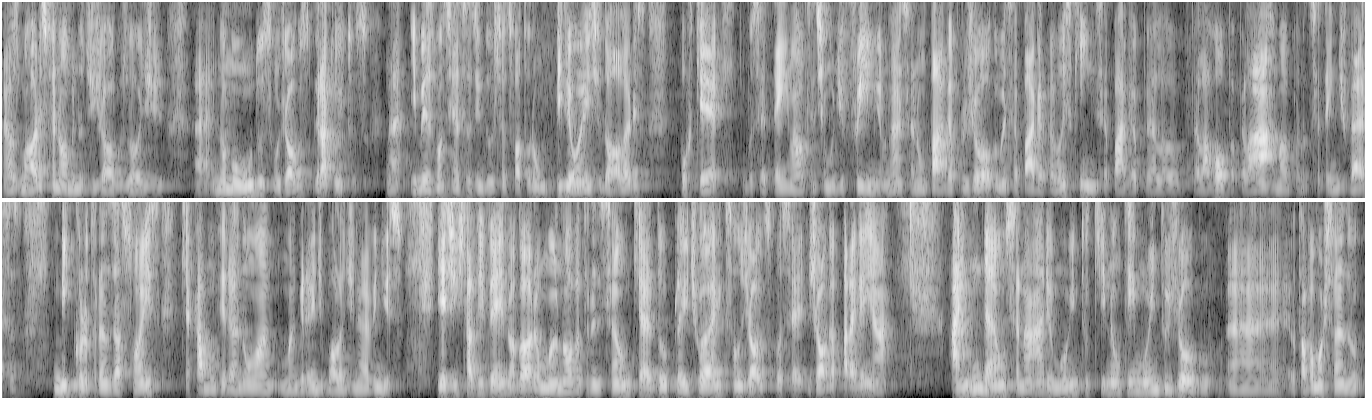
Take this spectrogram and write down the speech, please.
Né? Os maiores fenômenos de jogos hoje uh, no mundo são jogos gratuitos, né? E mesmo assim essas indústrias faturam bilhões de dólares porque você tem lá o que eles chamam de freemium, né? Você não paga para o jogo, mas você paga pela skin, você paga pela, pela roupa, pela arma, pelo, você tem diversas microtransações que acabam virando uma, uma grande bola de neve nisso. E a gente está vivendo agora uma nova transição que é do play to earn, que são os jogos que você joga para ganhar ainda é um cenário muito que não tem muito jogo. Uh, eu estava mostrando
